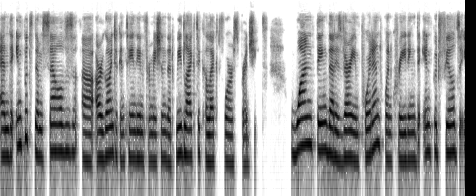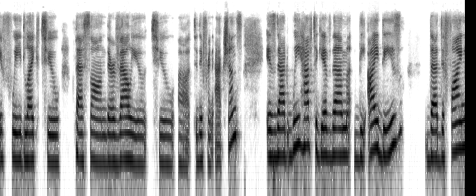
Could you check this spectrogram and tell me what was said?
and the inputs themselves uh, are going to contain the information that we'd like to collect for spreadsheets. One thing that is very important when creating the input fields, if we'd like to pass on their value to, uh, to different actions, is that we have to give them the IDs that define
